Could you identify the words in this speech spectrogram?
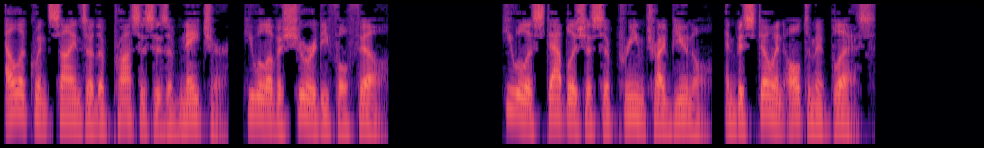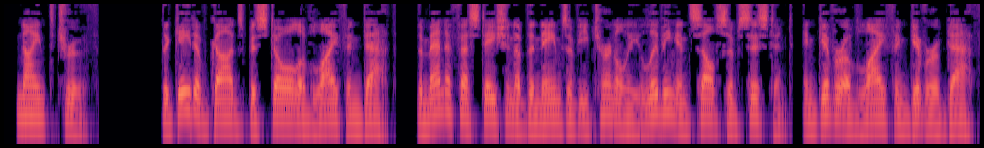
eloquent signs are the processes of nature, he will of a surety fulfill. He will establish a supreme tribunal, and bestow an ultimate bliss. Ninth Truth. The gate of God's bestowal of life and death, the manifestation of the names of eternally living and self-subsistent, and giver of life and giver of death.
